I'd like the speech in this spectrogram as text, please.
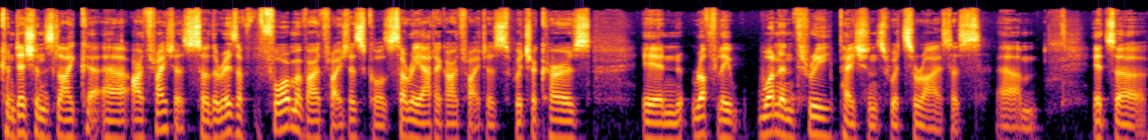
conditions like uh, arthritis. So there is a form of arthritis called psoriatic arthritis, which occurs in roughly one in three patients with psoriasis. Um, it's a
